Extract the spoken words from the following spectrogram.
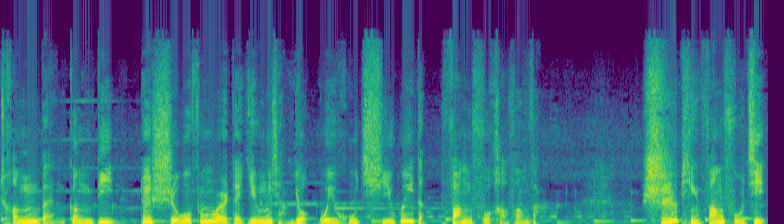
成本更低、对食物风味的影响又微乎其微的防腐好方法。食品防腐剂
